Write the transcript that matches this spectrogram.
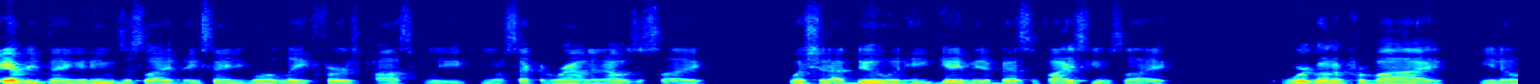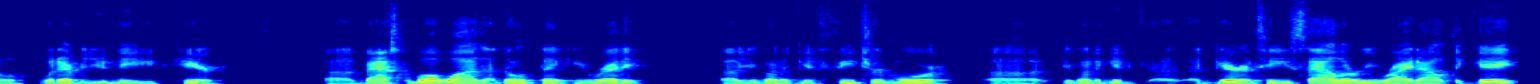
everything. And he was just like, they saying you're going late first, possibly, you know, second round. And I was just like, what should I do? And he gave me the best advice. He was like, we're going to provide, you know, whatever you need here. Uh, basketball wise, I don't think you're ready. Uh, you're going to get featured more. Uh, you're going to get a, a, guaranteed salary right out the gate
